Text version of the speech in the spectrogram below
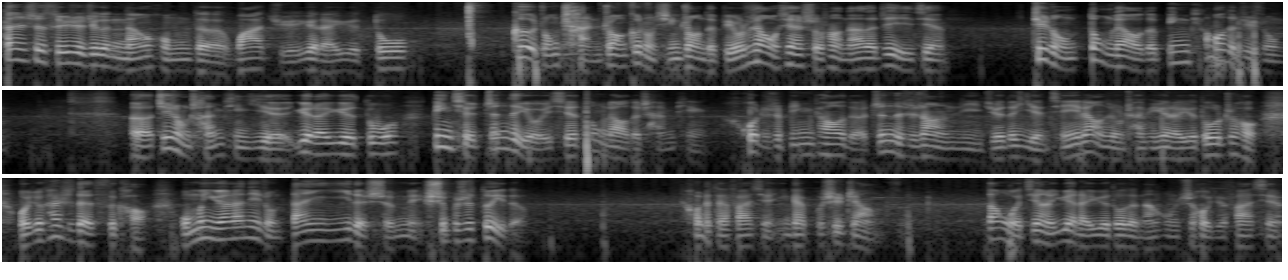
但是随着这个南红的挖掘越来越多，各种产状、各种形状的，比如说像我现在手上拿的这一件，这种冻料的冰飘的这种，呃，这种产品也越来越多，并且真的有一些冻料的产品。或者是冰漂的，真的是让你觉得眼前一亮的这种产品越来越多之后，我就开始在思考，我们原来那种单一的审美是不是对的？后来才发现应该不是这样子。当我见了越来越多的南红之后，就发现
